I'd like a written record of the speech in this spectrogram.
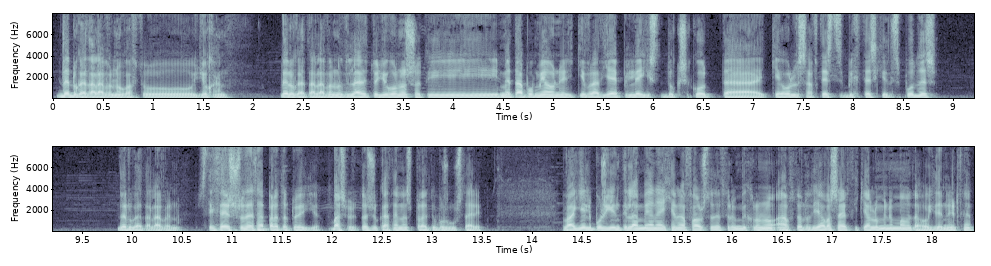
Δεν το καταλαβαίνω εγώ αυτό, Γιώχαν. Δεν το καταλαβαίνω. Δηλαδή το γεγονός ότι μετά από μια ονειρική βραδιά επιλέγεις την τοξικότητα και όλες αυτές τις μπιχτέ και τις πούντες. Δεν το καταλαβαίνω. Στη θέση σου δεν θα πράττω το ίδιο. Μπας περιπτώσει, ο καθένας πράττει όπως γουστάρει. Βαγγέλη, πώς γίνεται η Λαμία να έχει ένα φάρο στο δεύτερο μήχρονο; Αυτό το διάβασα, έρθει και άλλο μήνυμα μετά. Όχι, δεν ήρθε.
